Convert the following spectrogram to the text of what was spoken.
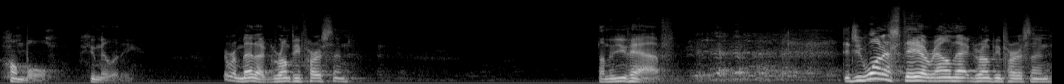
humble humility. Ever met a grumpy person? Some of you have. Did you want to stay around that grumpy person?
